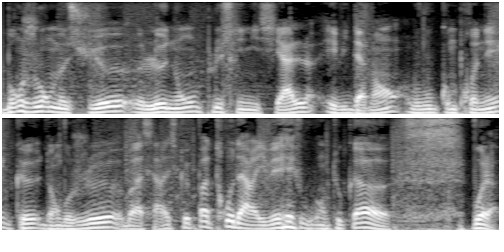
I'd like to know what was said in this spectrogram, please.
bonjour monsieur le nom plus l'initiale, évidemment. Vous comprenez que dans vos jeux, bah, ça risque pas trop d'arriver, ou en tout cas, euh, voilà.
